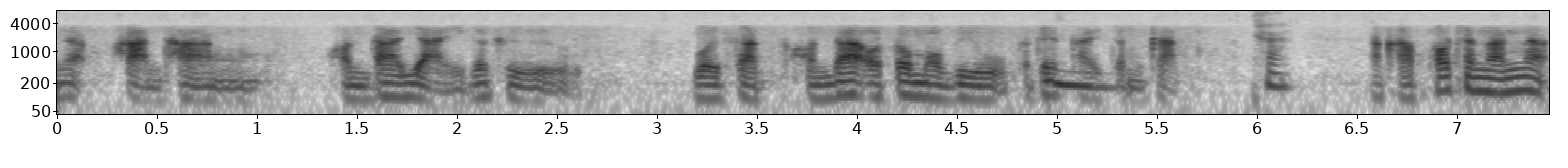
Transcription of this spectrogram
เนี่ยผ่านทางฮ อนด้าใหญ่ก็คือบริษัท Honda Automobile ประเทศไทยจำกัดนะครับ เพราะฉะนั้นน่ะ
